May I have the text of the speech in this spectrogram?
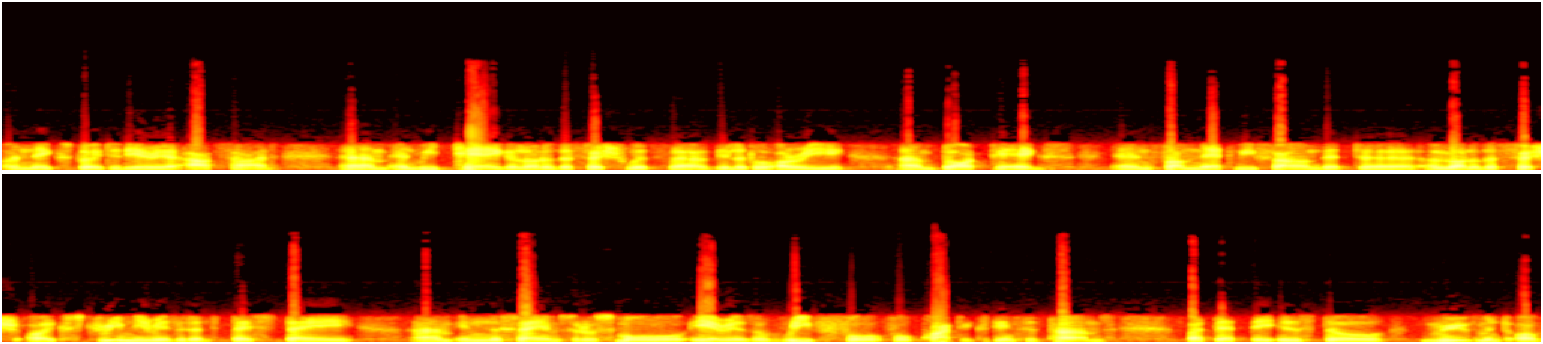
on the exploited area outside. Um, and we tag a lot of the fish with uh, the little ori um, tags. And from that, we found that uh, a lot of the fish are extremely resident. They stay um, in the same sort of small areas of reef for, for quite extensive times, but that there is still movement of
